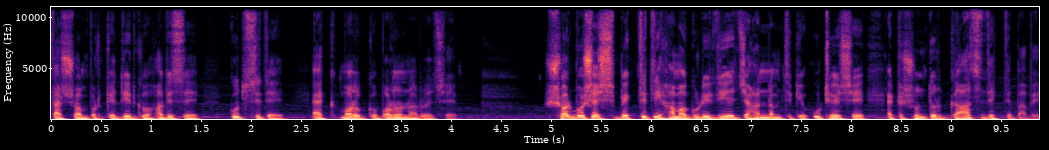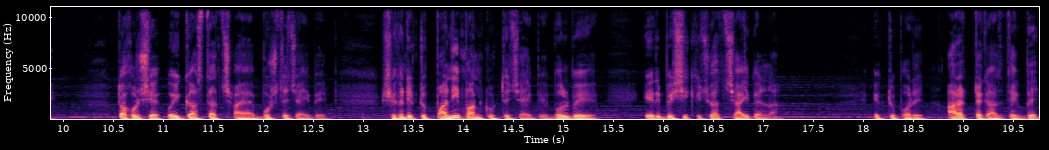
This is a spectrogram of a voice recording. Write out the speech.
তার সম্পর্কে দীর্ঘ হাদিসে কুৎসিতে এক মরজ্ঞ বর্ণনা রয়েছে। সর্বশেষ ব্যক্তিটি হামাগুড়ি দিয়ে জাহান্নাম থেকে উঠে এসে একটা সুন্দর গাছ দেখতে পাবে। তখন সে ওই গাছটার ছায়ায় বসতে চাইবে। সেখানে একটু পানি পান করতে চাইবে। বলবে, এর বেশি কিছু আর চাইবে না। একটু পরে আরেকটা গাছ দেখবে,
